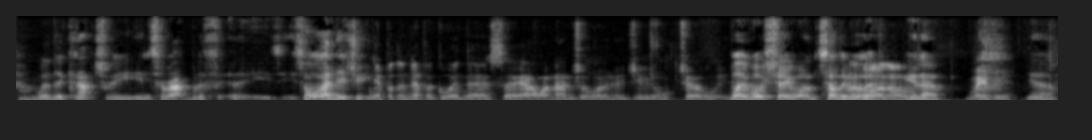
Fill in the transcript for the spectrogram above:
mm. where they can actually interact with. It's, it's, all energy. Yeah, but they never go in there and say, "I want Angelina Jolie." Well, we'll show you what I'm telling, no, will no, no, You know, maybe. You know.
